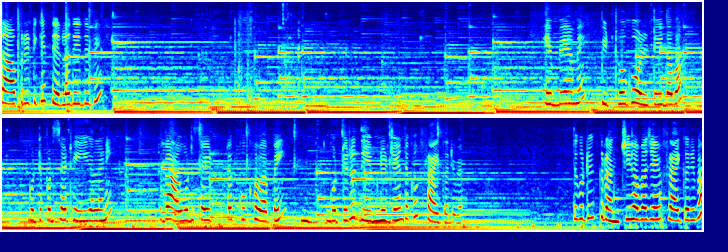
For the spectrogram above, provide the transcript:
ତାପରେ ଟିକେ ତେଲ ଦେଇଦେବି ଏବେ ଆମେ ପିଠକୁ ଓଲଟେଇ ଦେବା ଗୋଟେ ପଟ ସାଇଡ଼୍ ହେଇଗଲାଣି ଏବେ ଆଉ ଗୋଟେ ସାଇଡ଼୍ ତାକୁ ଖବା ପାଇଁ ଗୋଟେରୁ ଦୁଇ ମିନିଟ୍ ଯାଏଁ ତାକୁ ଫ୍ରାଏ କରିବା ତାକୁ ଟିକେ କ୍ରଞ୍ଚି ହେବା ଯାଏଁ ଫ୍ରାଏ କରିବା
